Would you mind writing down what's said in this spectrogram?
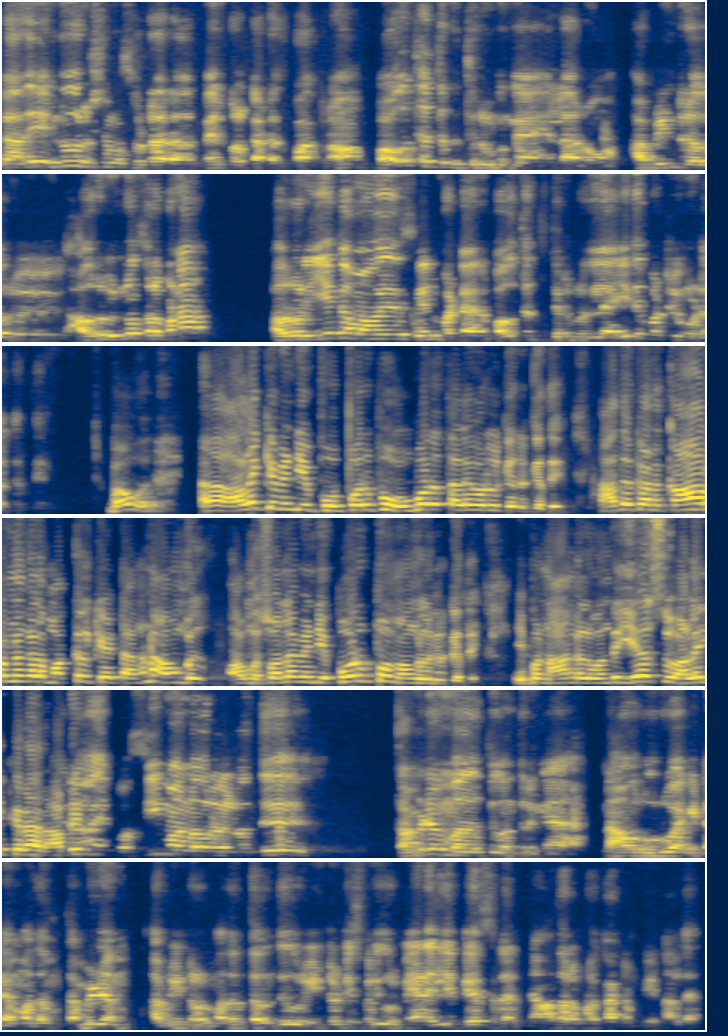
இல்ல அதே இன்னொரு விஷயமும் சொல்றாரு. அவர் மேற்கோள் காட்டுறது பாக்குறோம் பௌத்தத்துக்கு திரும்புங்க எல்லாரும் அப்படின்ற ஒரு அவரு இன்னும் சொல்லப்போனா அவர் ஒரு இயக்கமாகவே செயல்பட்டாரு. பௌத்தத்தை திரும்புறதுல இது பற்றி உங்களுக்கு அஹ் அழைக்க வேண்டிய பொறுப்பு ஒவ்வொரு தலைவர்களுக்கும் இருக்குது. அதற்கான காரணங்களை மக்கள் கேட்டாங்கன்னா அவங்க அவங்க சொல்ல வேண்டிய பொறுப்பும் அவங்களுக்கு இருக்குது. இப்ப நாங்கள் வந்து இயேசு அழைக்கிறார் அப்படின்னு இப்போ சீமான் அவர்கள் வந்து தமிழம் மதத்துக்கு வந்துருங்க. நான் ஒரு உருவாக்கிட்ட மதம் தமிழம் அப்படின்ற ஒரு மதத்தை வந்து ஒரு இன்ட்ரோடியூஸ் பண்ணி ஒரு மேடையிலேயே பேசுறாரு. நான் ஆதாரம் கூட காட்ட முடியனால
